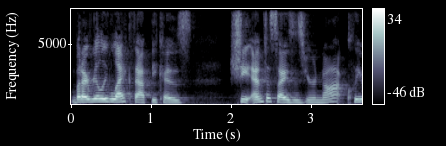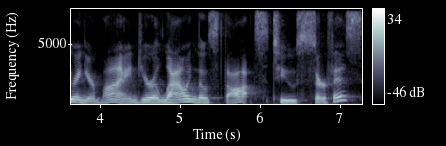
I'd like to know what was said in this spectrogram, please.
But I really like that because she emphasizes you're not clearing your mind, you're allowing those thoughts to surface.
